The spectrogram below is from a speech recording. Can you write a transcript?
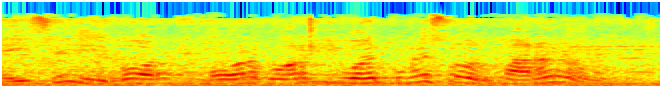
É isso aí, bora, bora, bora que o ano começou, não para não.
